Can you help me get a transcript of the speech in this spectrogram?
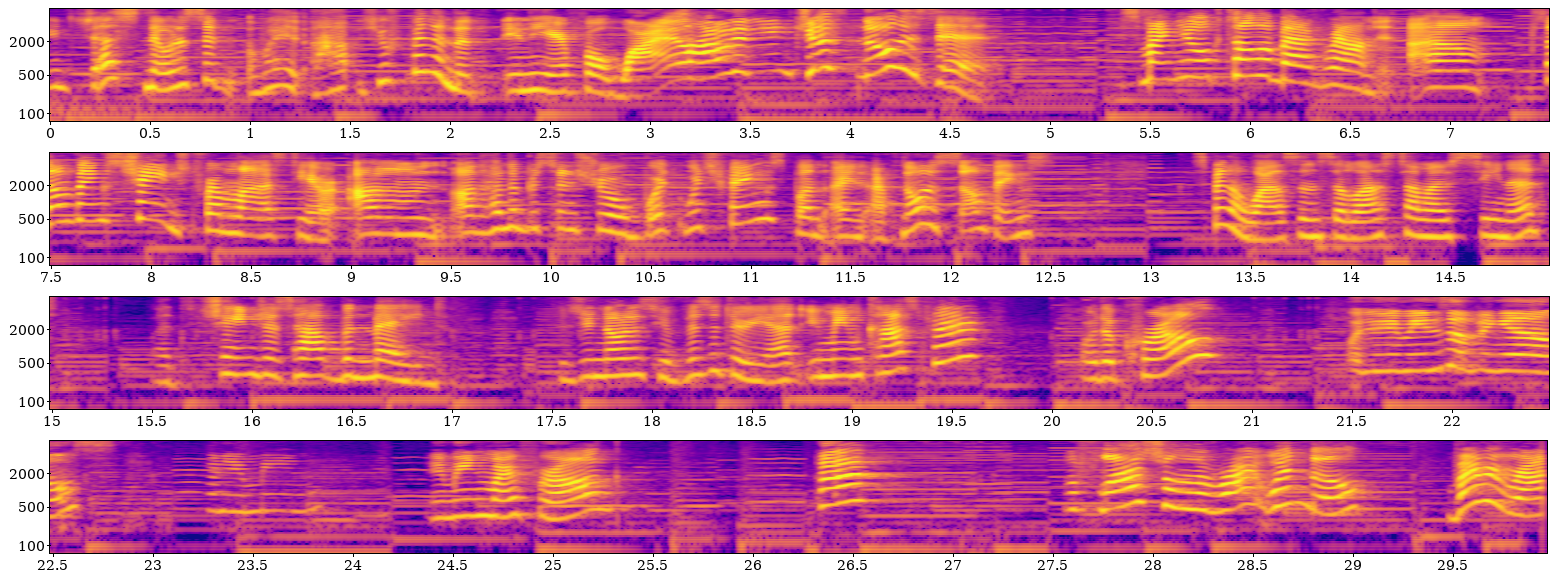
You just noticed it? Wait, how, you've been in, the, in here for a while? How did you just notice it? It's my new October background. Um, some things changed from last year. I'm not 100% sure which things, but I, I've noticed some things. It's been a while since the last time I've seen it, but changes have been made. Did you notice your visitor yet? You mean Casper? Or the crow? Or do you mean something else? What do you mean? You mean my frog? Huh? The flash on the right window? Very right.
